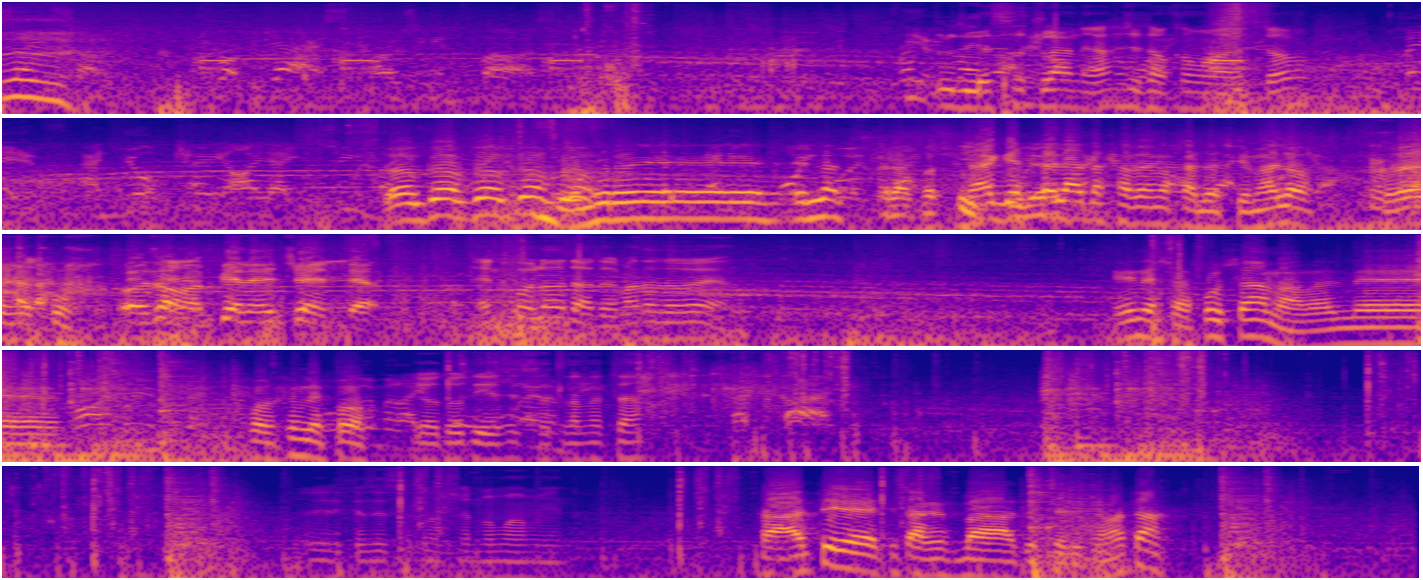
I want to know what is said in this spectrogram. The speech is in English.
Dude, יש סטלן, נראה לך שאתה במקום ממש טוב? גו, גו, גו, גו, גו. רגע, תן ליד החברים החדשים, הלו. עזוב, כן, אין צ'נטר. אין פה לא לודאט, על מה אתה מדבר? הנה, שלחו שמה, אבל... אה, אנחנו הולכים לפה. יו, דודי, איזה סטלן אתה. se zis să așa a mine. Salti, ti sa che sbaglio, cioè, c'è richiamata?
